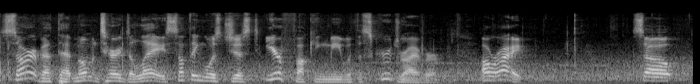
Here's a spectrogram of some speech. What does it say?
Sorry about that momentary delay. Something was just ear fucking me with a screwdriver. All right. So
